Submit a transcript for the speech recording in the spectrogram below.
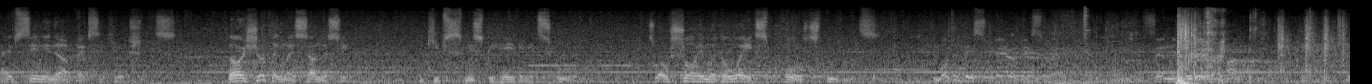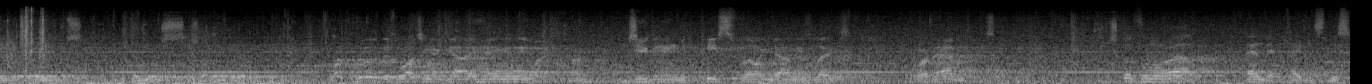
I've seen enough executions. Though I'm shooting my son this year. He keeps misbehaving at school. So show him what awaits poor students. What if they spare this way? Send him to the hunt. What it is. The moose is already. What good is watching a guy hang anyway, huh? Jiggling with peace flowing down his legs. What happened to this? It's good for morale. And it tightens this.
